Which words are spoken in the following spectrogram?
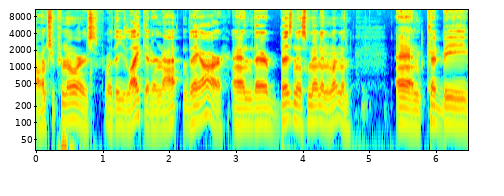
entrepreneurs. Whether you like it or not, they are. And they're businessmen and women. And could be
